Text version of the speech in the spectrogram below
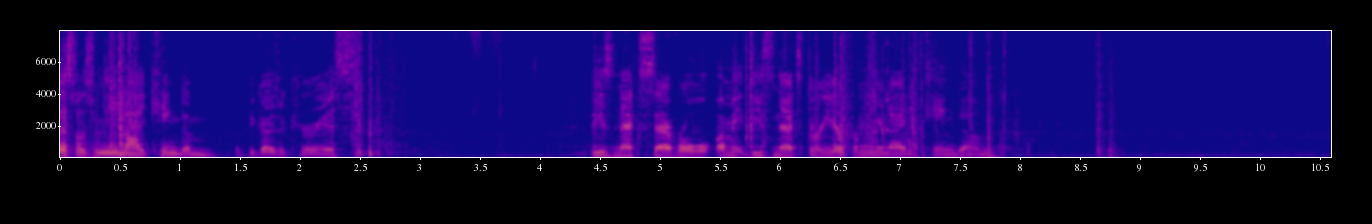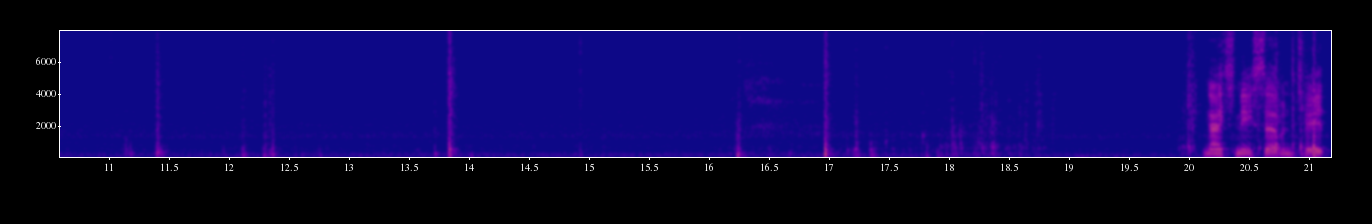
This one's from the United Kingdom, if you guys are curious. These next several, I mean, these next three are from the United Kingdom. Nineteen eighty seven tape.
